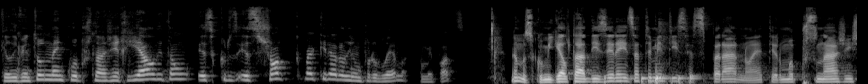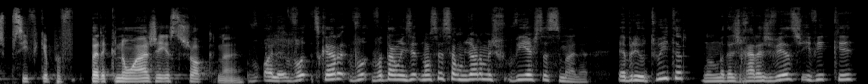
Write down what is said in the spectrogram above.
que ele inventou, nem com a personagem real, então esse, esse choque vai criar ali um problema, é uma hipótese. Não, mas o que o Miguel está a dizer é exatamente isso: é separar, não é? Ter uma personagem específica para, para que não haja esse choque, não é? Olha, vou, se calhar, vou, vou dar um exemplo, não sei se é o melhor, mas vi esta semana. Abri o Twitter, numa das raras vezes, e vi que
